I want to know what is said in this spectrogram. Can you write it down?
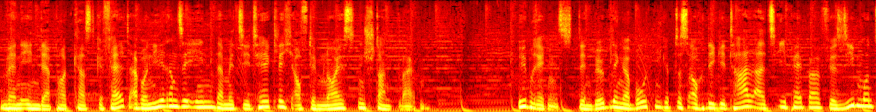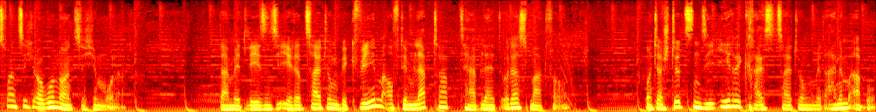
Wenn Ihnen der Podcast gefällt, abonnieren Sie ihn, damit Sie täglich auf dem neuesten Stand bleiben. Übrigens, den Böblinger Boten gibt es auch digital als E-Paper für 27,90 Euro im Monat. Damit lesen Sie Ihre Zeitung bequem auf dem Laptop, Tablet oder Smartphone. Unterstützen Sie Ihre Kreiszeitung mit einem Abo.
